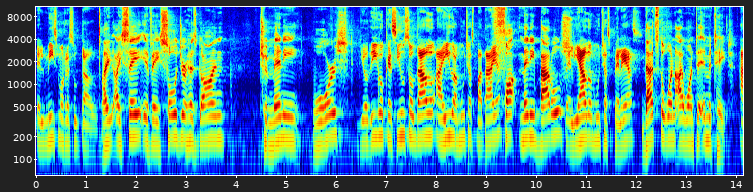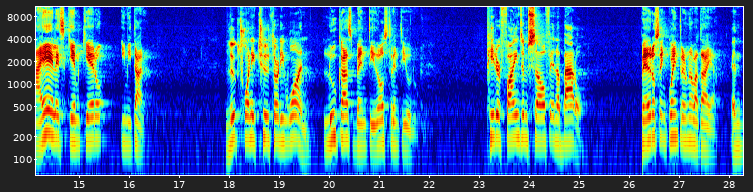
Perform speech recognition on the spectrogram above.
el mismo resultado. I, I say if a soldier has gone to many wars, Yo digo que si un soldado ha ido a muchas batallas, fought many battles, peleado muchas peleas, that's the one I want to imitate. a él es quien quiero imitar. Luke 22 31. Lucas 22, 31. Peter finds himself in a battle. Pedro se encuentra en una batalla And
